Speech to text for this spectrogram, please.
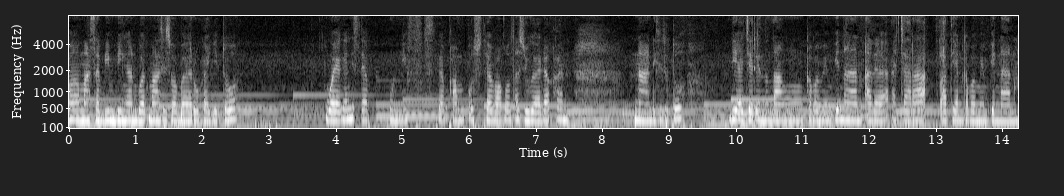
masa bimbingan buat mahasiswa baru kayak gitu. Gue yakin di setiap univ setiap kampus setiap fakultas juga ada kan. Nah di situ tuh diajarin tentang kepemimpinan ada acara latihan kepemimpinan.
